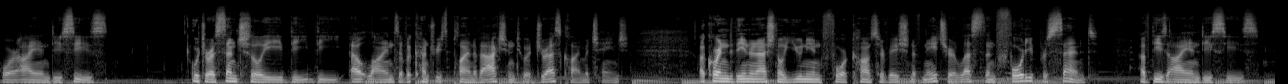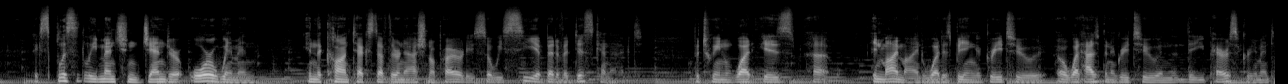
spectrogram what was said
or INDCs, which are essentially the, the outlines of a country's plan of action to address climate change. According to the International Union for Conservation of Nature, less than 40% of these INDCs explicitly mention gender or women in the context of their national priorities. So we see a bit of a disconnect between what is, uh, in my mind, what is being agreed to, or what has been agreed to in the, the Paris Agreement,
